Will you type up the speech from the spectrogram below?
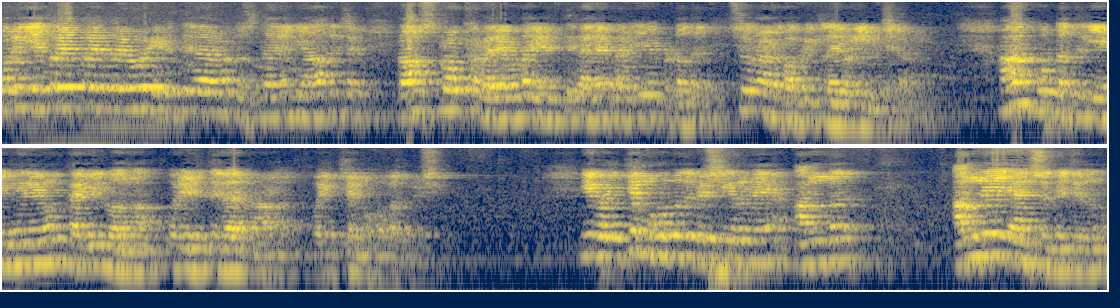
തുടങ്ങി എത്ര എത്ര എത്രയോ എഴുത്തുകാരുടെ പുസ്തകങ്ങൾ യാതൊരു ടോം സ്ട്രോക്കർ വരെയുള്ള എഴുത്തുകാരെ പരിചയപ്പെട്ടത് ശൂരനാട് പബ്ലിക് ലൈബ്രറിയിൽ വെച്ചിട്ടാണ് ആ കൂട്ടത്തിൽ എങ്ങനെയോ കയ്യിൽ വന്ന ഒരു എഴുത്തുകാരനാണ് വൈക്കം മുഹമ്മദ് ബഷീർ. ഈ വൈക്കം മുഹമ്മദ് ബഷീറിനെ അന്ന് അന്നേ ഞാൻ ശ്രദ്ധിച്ചിരുന്നു.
